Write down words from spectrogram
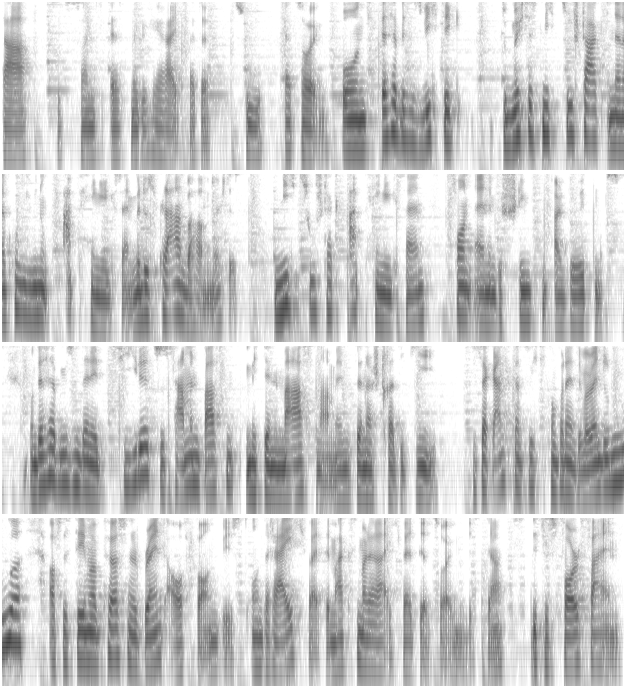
da sozusagen die bestmögliche Reichweite zu erzeugen. Und deshalb ist es wichtig, du möchtest nicht zu stark in deiner Kundengewinnung abhängig sein, wenn du es planbar haben möchtest. Nicht zu stark abhängig sein von einem bestimmten Algorithmus. Und deshalb müssen deine Ziele zusammenpassen mit den Maßnahmen, mit deiner Strategie. Das ist eine ganz, ganz wichtige Komponente, weil wenn du nur auf das Thema Personal Brand aufbauen bist und Reichweite, maximale Reichweite erzeugen bist, ja, ist es voll fein.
